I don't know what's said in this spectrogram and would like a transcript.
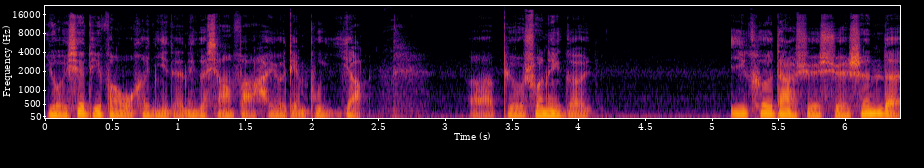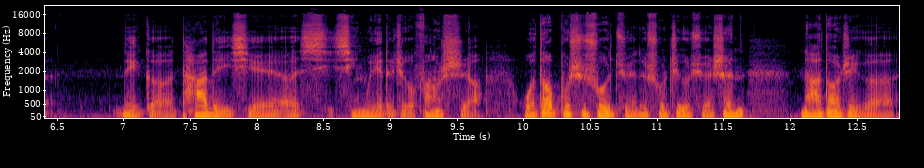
有一些地方我和你的那个想法还有点不一样。呃，比如说那个医科大学学生的那个他的一些呃行行为的这个方式啊，我倒不是说觉得说这个学生拿到这个。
